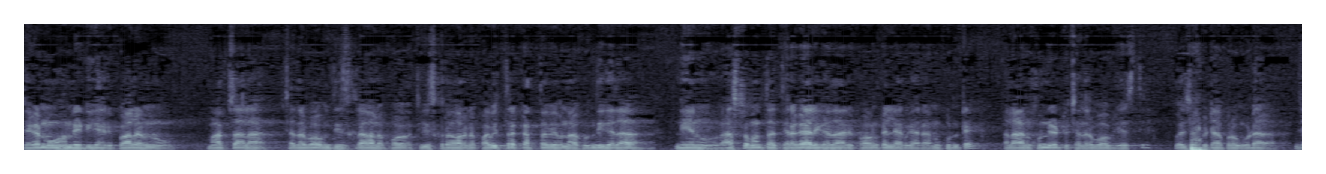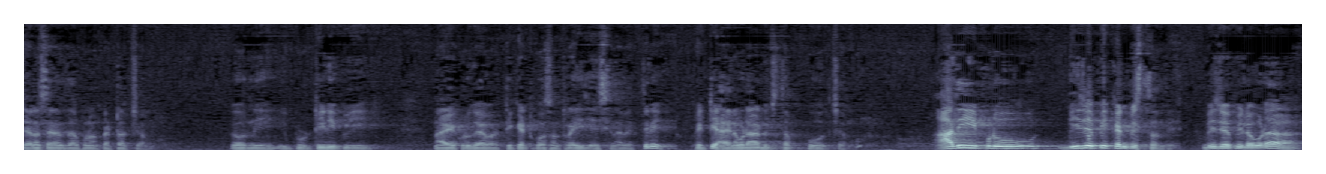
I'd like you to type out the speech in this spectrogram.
జగన్మోహన్ రెడ్డి గారి పాలనను మార్చాలా? చంద్రబాబును తీసుకురావాల? తీసుకురావాలనే పవిత్ర కర్తవ్యం నాకు ఉంది కదా నేను రాష్ట్రమంతా తిరగాలి కదా అని పవన్ కళ్యాణ్ గారు అనుకుంటే అలా అనుకున్నట్టు చంద్రబాబు చేస్తే వైఎస్ఆర్ పిఠాపురం కూడా జనసేన తరఫున పెట్టొచ్చాము. ఎవరిని? ఇప్పుడు టీడీపీ నాయకుడుగా టికెట్ కోసం ట్రై చేసిన వ్యక్తిని పెట్టి ఆయన కూడా నుంచి తప్పుకోవచ్చాము. అది ఇప్పుడు బీజేపీ కనిపిస్తుంది. బీజేపీలో కూడా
